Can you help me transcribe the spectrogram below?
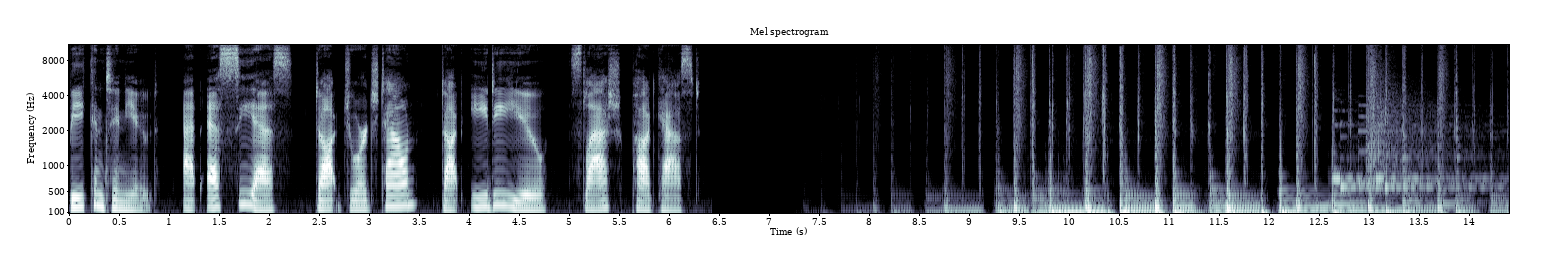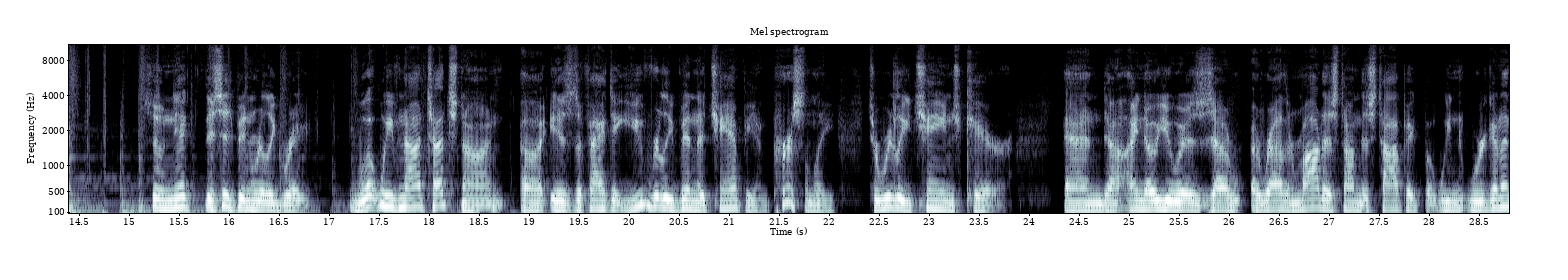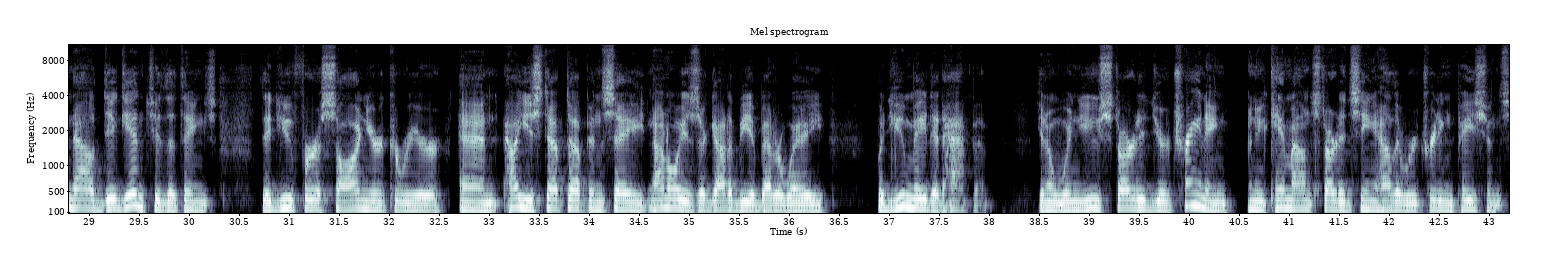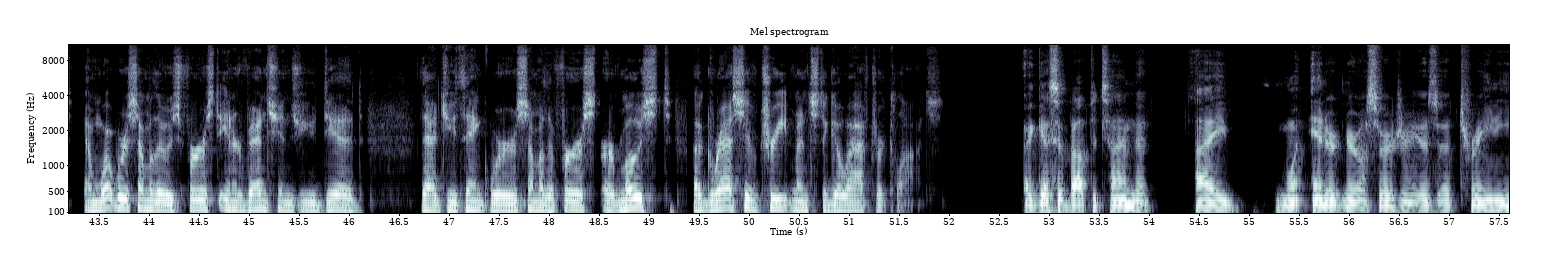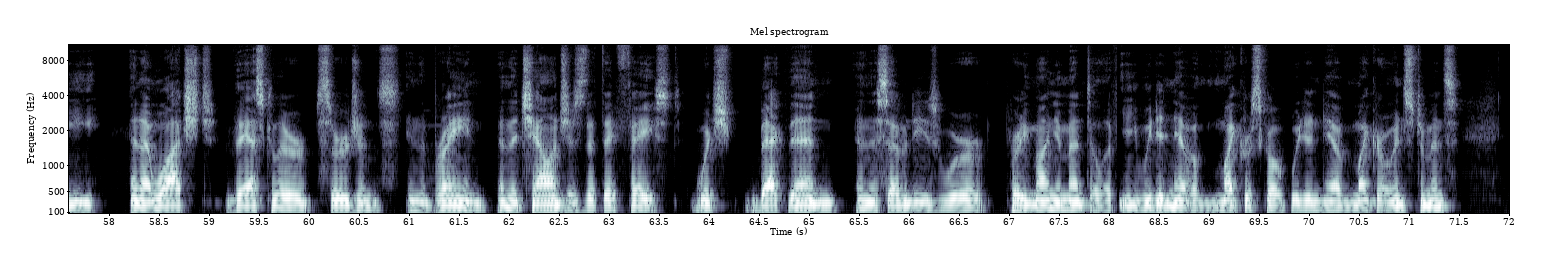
be continued at scs.georgetown.edu slash podcast. So, Nick, this has been really great. What we've not touched on uh, is the fact that you've really been the champion personally to really change care. And uh, I know you as uh, rather modest on this topic, but we, we're going to now dig into the things that you first saw in your career and how you stepped up and say, not only is there got to be a better way, but you made it happen. You know, when you started your training and you came out and started seeing how they were treating patients, and what were some of those first interventions you did that you think were some of the first or most aggressive treatments to go after clots? I guess about the time that I entered neurosurgery as a trainee and I watched vascular surgeons in the brain and the challenges that they faced, which back then in the 70s were pretty monumental. If we didn't have a microscope, we didn't have micro instruments.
